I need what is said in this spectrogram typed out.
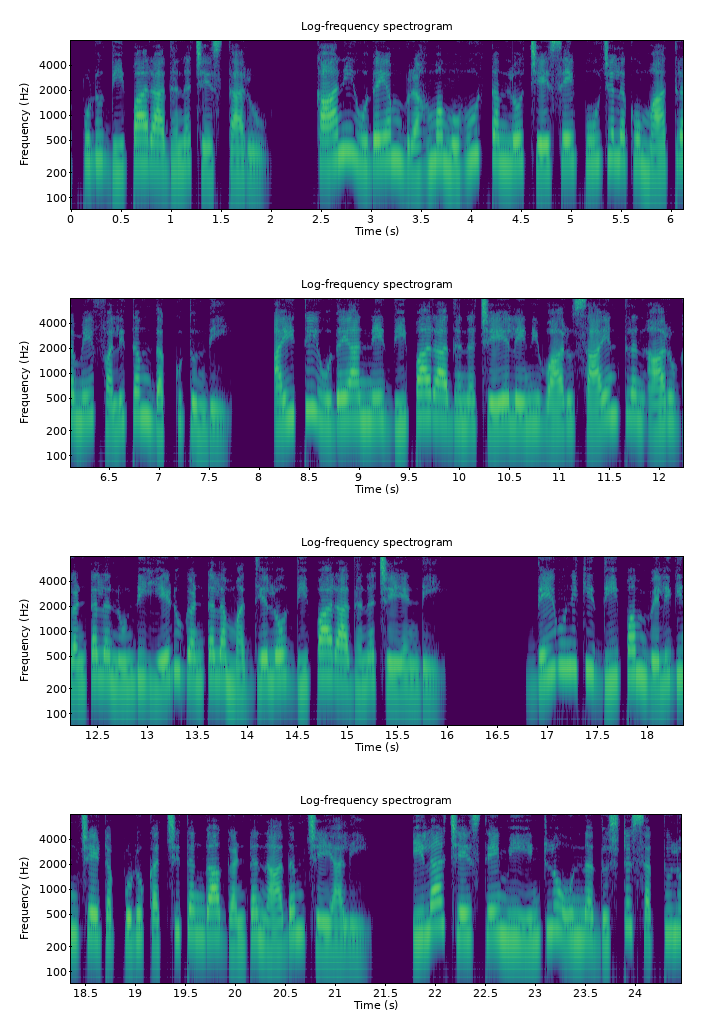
అప్పుడు దీపారాధన చేస్తారు. కాని ఉదయం బ్రహ్మ ముహూర్తంలో చేసే పూజలకు మాత్రమే ఫలితం దక్కుతుంది. అయితే ఉదయాన్నే దీపారాధన చేయలేని వారు సాయంత్రం ఆరు గంటల నుండి ఏడు గంటల మధ్యలో దీపారాధన చేయండి. దేవునికి దీపం వెలిగించేటప్పుడు ఖచ్చితంగా గంట నాదం చేయాలి. ఇలా చేస్తే మీ ఇంట్లో ఉన్న దుష్ట శక్తులు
